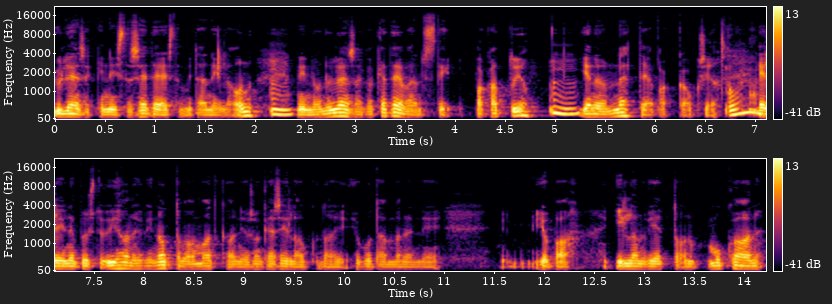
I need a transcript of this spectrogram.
yleensäkin niistä seteistä, mitä niillä on. Mm. Niin ne on yleensä aika kätevästi pakattuja mm. ja ne on nättejä pakkauksia. On, on. Eli ne pystyy ihan hyvin ottamaan matkaan, jos on käsilaukku tai joku tämmöinen, niin jopa illanviettoon mukaan.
